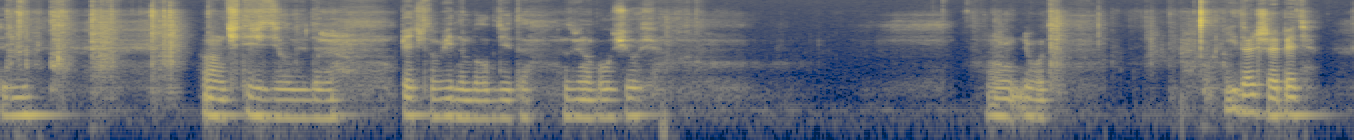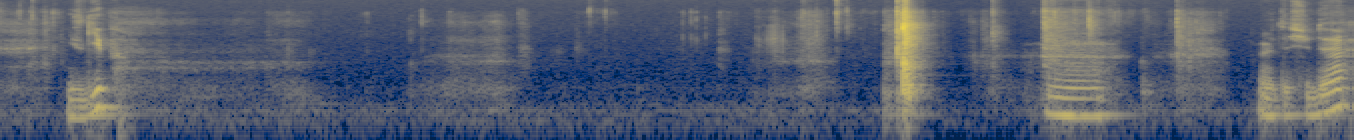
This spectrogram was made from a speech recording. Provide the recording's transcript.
Три. А, четыре сделаю даже. Пять, чтобы видно было, где это звено получилось. И вот. И дальше опять изгиб. Это сюда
